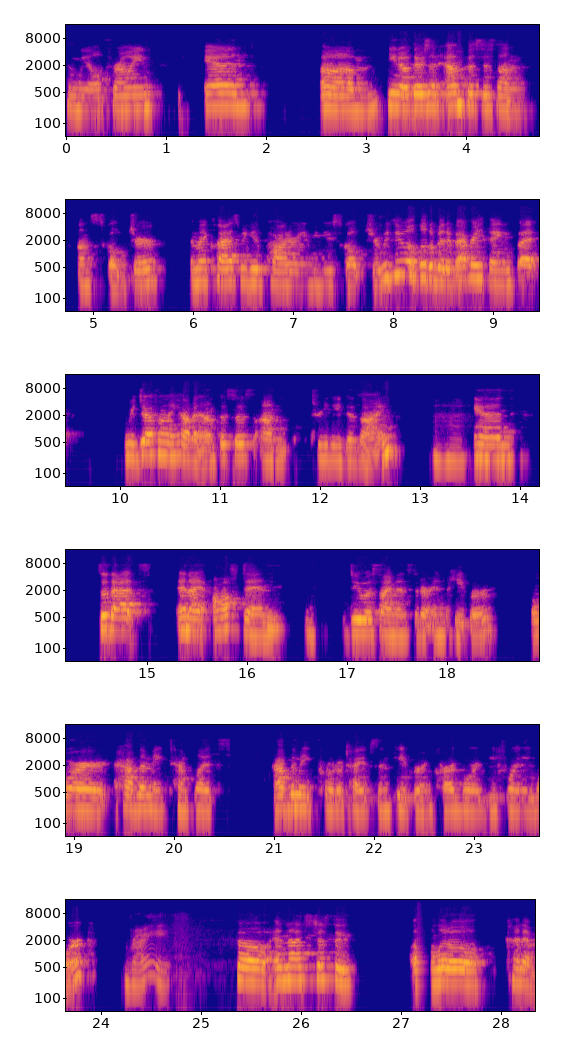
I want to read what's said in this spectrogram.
wheel throwing and um you know there's an emphasis on on sculpture. In my class we do pottery we do sculpture. We do a little bit of everything but we definitely have an emphasis on 3d design. Mm-hmm. and so that's and i often do assignments that are in paper or have them make templates have them make prototypes in paper and cardboard before they work. Right. So and that's just a, a little kind of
